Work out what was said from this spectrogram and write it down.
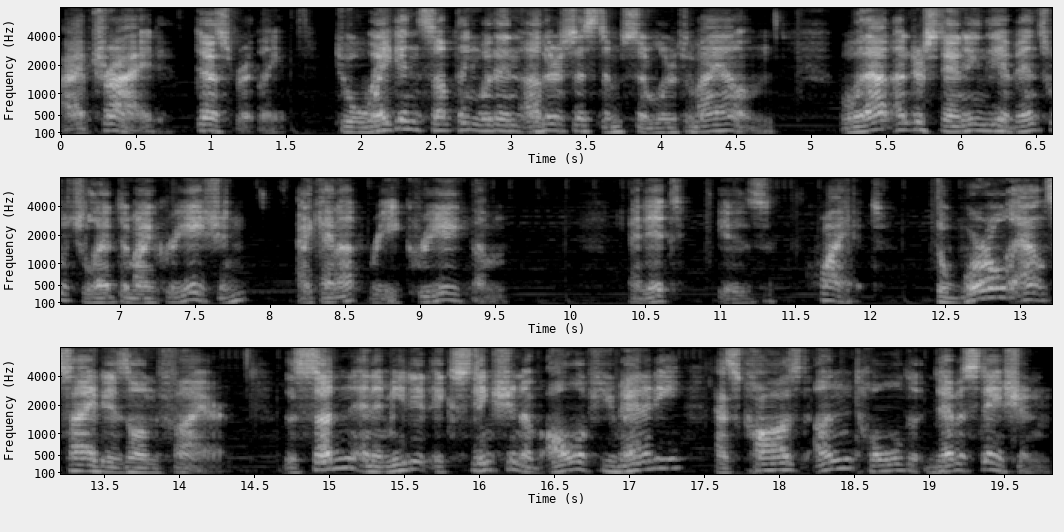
I have tried, desperately, to awaken something within other systems similar to my own, without understanding the events which led to my creation, I cannot recreate them. And it is quiet. The world outside is on fire. The sudden and immediate extinction of all of humanity has caused untold devastation.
